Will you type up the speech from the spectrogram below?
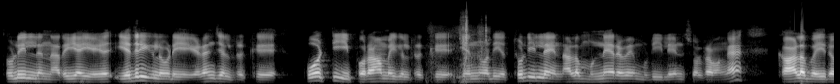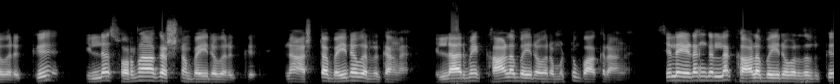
தொழிலில் நிறைய எ- எதிரிகளுடைய இடைஞ்சல் இருக்கு. போட்டி பொறாமைகள் இருக்கு. என்னுடைய தொழிலில் என்னால முன்னேறவே முடியலன்னு சொல்றவங்க கால பைரவருக்கு இல்ல சொர்ணாகர்ஷ்ண பைரவருக்கு. ஏன்னா அஷ்ட பைரவர் இருக்காங்க. எல்லாருமே கால பைரவரை மட்டும் பார்க்குறாங்க. சில இடங்கள்ல கால பைரவர் இருக்கு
